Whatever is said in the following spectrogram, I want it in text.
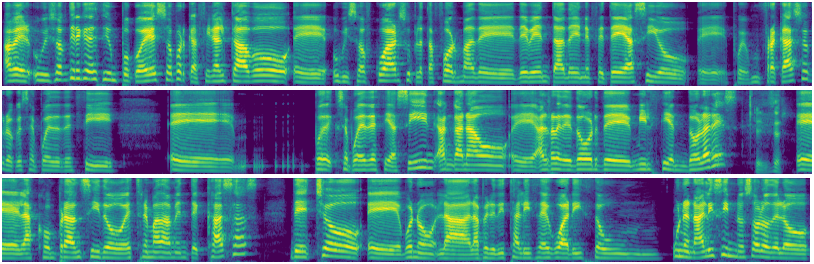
A ver, Ubisoft tiene que decir un poco eso, porque al fin y al cabo, eh, Ubisoft Quartz, su plataforma de, de venta de NFT, ha sido eh, pues un fracaso, creo que se puede decir. eh, puede- se puede decir así. Han ganado eh, alrededor de 1.100 dólares. ¿Qué dices? Eh, las compras han sido extremadamente escasas. De hecho, eh, bueno, la, la periodista Liz Edward hizo un, un análisis no solo de, los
